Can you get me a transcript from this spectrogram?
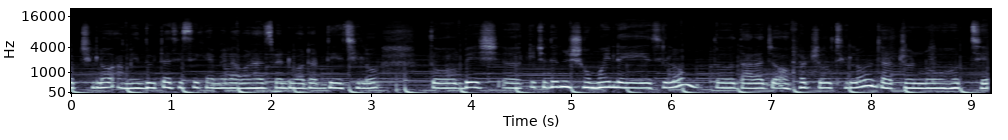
করছিল। আমি দুইটা সিসি ক্যামেরা আমার হাজব্যান্ড অর্ডার দিয়েছিল। তো বেশ কিছুদিন সময় লেগে গেছিল তো দারাজ অফার চলছিল, যার জন্য হচ্ছে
